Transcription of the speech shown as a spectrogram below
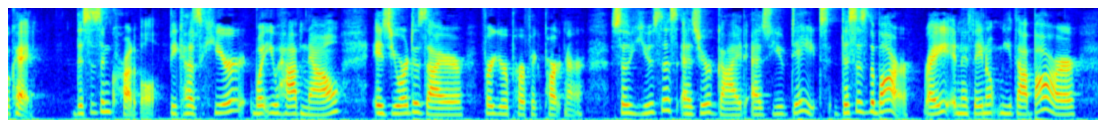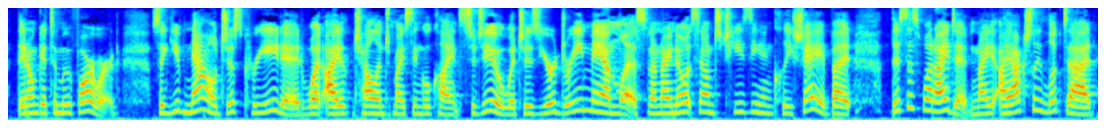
Okay, This is incredible because here, what you have now is your desire for your perfect partner. So use this as your guide as you date. This is the bar, right? And if they don't meet that bar, they don't get to move forward. So you've now just created what I challenge my single clients to do, which is your dream man list. And I know it sounds cheesy and cliche, but this is what I did. And I, I actually looked at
